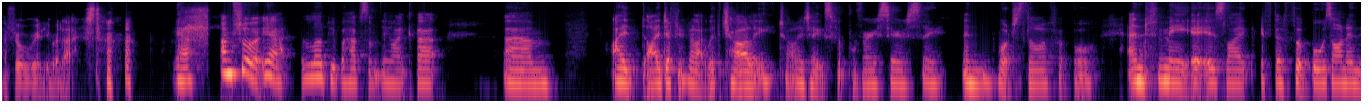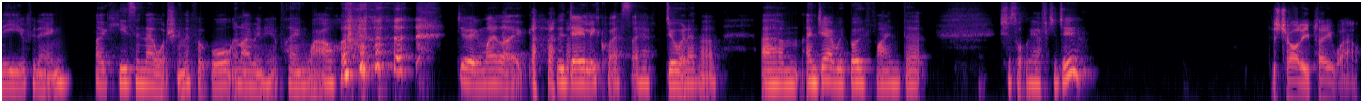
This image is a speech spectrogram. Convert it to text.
I feel really relaxed. yeah, I'm sure. Yeah, a lot of people have something like that. Um, I I definitely feel like with Charlie, Charlie takes football very seriously and watches a lot of football. And for me, it is like if the football's on in the evening, like he's in there watching the football and I'm in here playing WoW, doing my like the daily quests. I have to do whatever. Um, and yeah, we both find that it's just what we have to do. Does Charlie play WoW?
